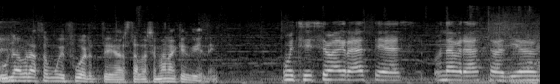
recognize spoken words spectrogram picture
Un abrazo muy fuerte, hasta la semana que viene. Muchísimas gracias. Un abrazo, adiós.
